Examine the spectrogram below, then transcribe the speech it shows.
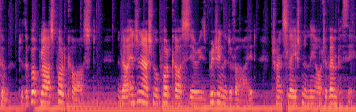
Welcome to the Book Blast podcast and our international podcast series Bridging the Divide Translation and the Art of Empathy.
